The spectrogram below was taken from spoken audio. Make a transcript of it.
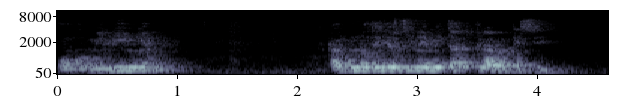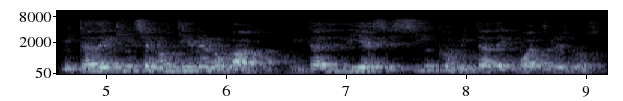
Pongo mi línea. ¿Alguno de ellos tiene mitad? Claro que sí. Mitad de 15 no tiene, lo bajo. Mitad de 10 es 5, mitad de 4 es 2.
